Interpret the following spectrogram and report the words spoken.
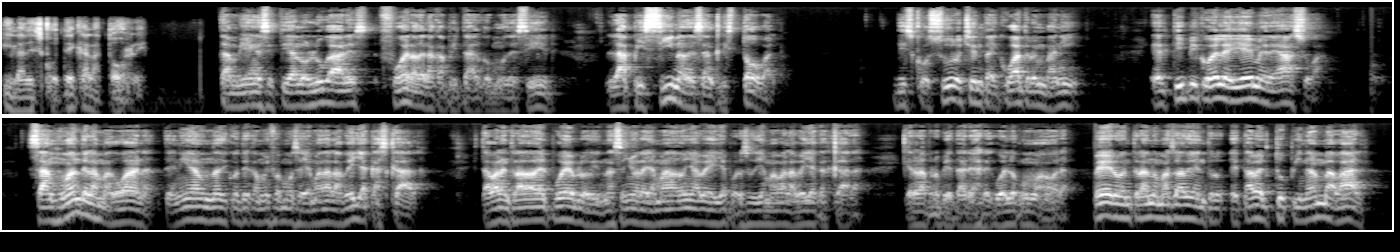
y la discoteca La Torre. También existían los lugares fuera de la capital, como decir la piscina de San Cristóbal, Disco Sur 84 en Baní, el típico L&M de Asua. San Juan de la Maguana tenía una discoteca muy famosa llamada La Bella Cascada. Estaba a la entrada del pueblo y una señora llamada Doña Bella, por eso se llamaba La Bella Cascada, que era la propietaria, recuerdo como ahora. Pero entrando más adentro estaba el Tupinamba Bar.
